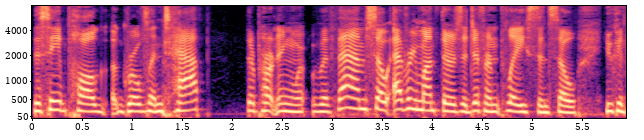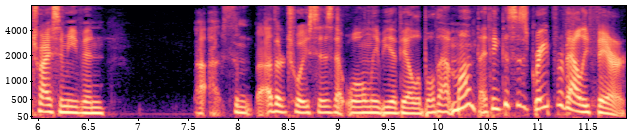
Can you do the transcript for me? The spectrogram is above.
the St. Paul Groveland Tap. They're partnering wi- with them. So every month there's a different place. And so you can try some even uh, some other choices that will only be available that month. I think this is great for Valleyfair.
